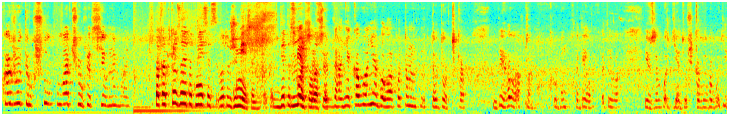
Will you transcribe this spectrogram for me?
Вхожу, трушу, плачу, вже сил немає. Так а кто за этот месяц, вот уже месяц, где-то сколько у вас? Месяц, да, никого не было, а потом то дочка бегала там, кругом ходила, ходила. И в завод, дедушка в заводе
